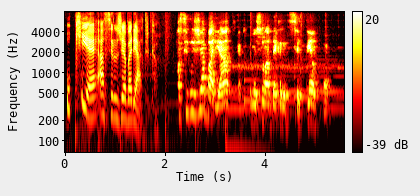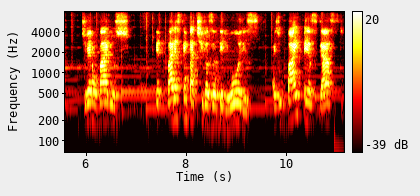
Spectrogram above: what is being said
O que é a cirurgia bariátrica? A cirurgia bariátrica, que começou na década de 70, tiveram vários várias tentativas anteriores, mas o bypass gástrico,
